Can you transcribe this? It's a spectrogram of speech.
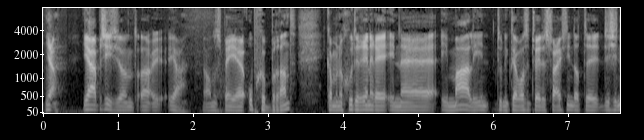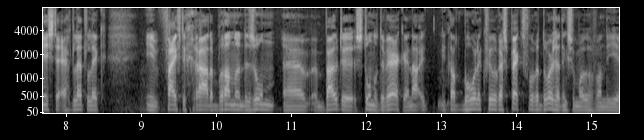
Ja, ja, precies. Want, uh, ja, anders ben je opgebrand. Ik kan me nog goed herinneren in, uh, in Mali, toen ik daar was in 2015, dat de, de genisten echt letterlijk in 50 graden brandende zon uh, buiten stonden te werken. Nou, ik, ik had behoorlijk veel respect voor het doorzettingsvermogen van die,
